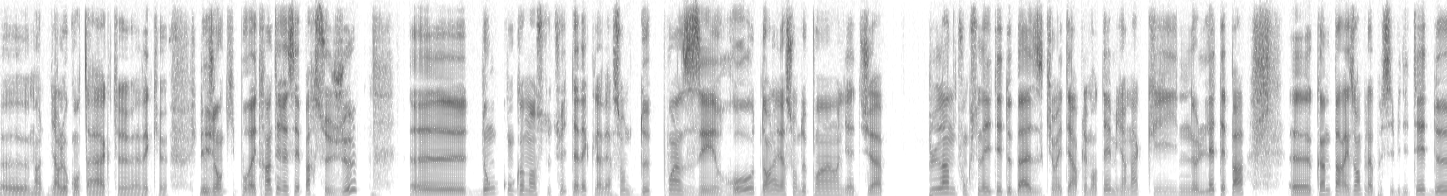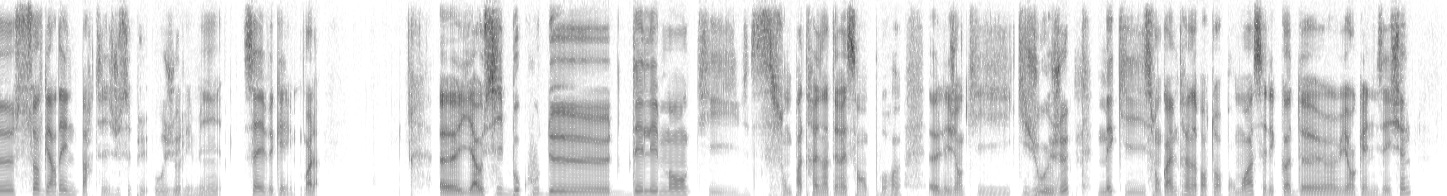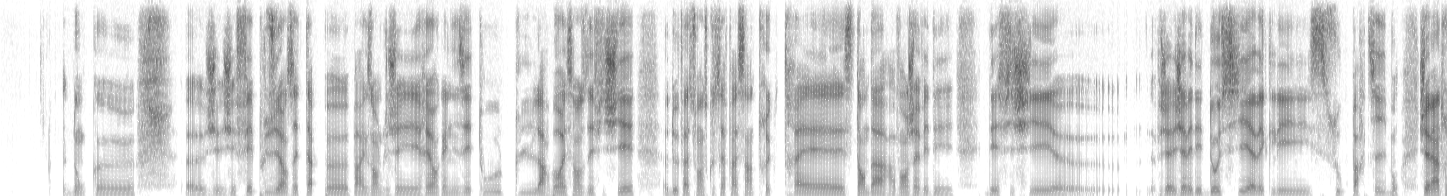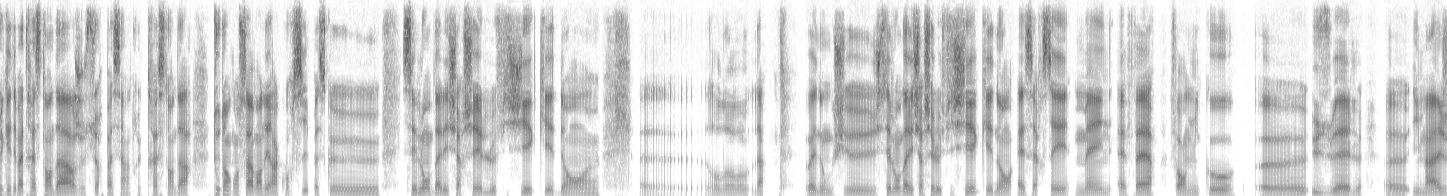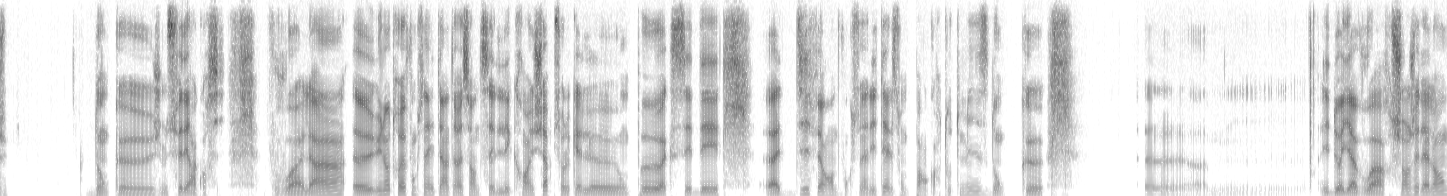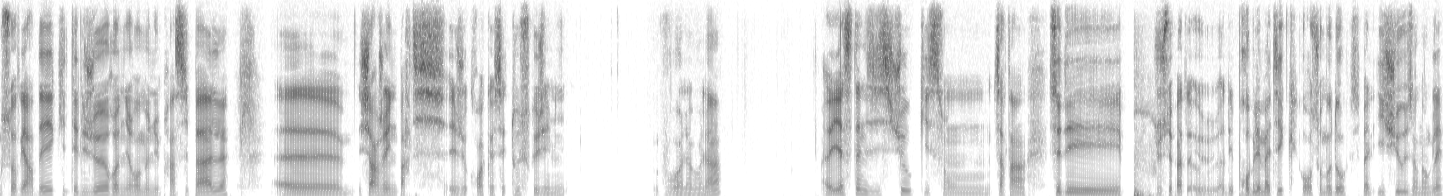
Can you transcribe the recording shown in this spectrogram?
maintenir le contact avec les gens qui pourraient être intéressés par ce jeu. Donc on commence tout de suite avec la version 2.0. Dans la version 2.1, il y a déjà plein de fonctionnalités de base qui ont été implémentées, mais il y en a qui ne l'étaient pas, euh, comme par exemple la possibilité de sauvegarder une partie. Je sais plus où je l'ai mis. Save a game, voilà. Euh, Il y a aussi beaucoup d'éléments qui sont pas très intéressants pour euh, les gens qui, qui jouent au jeu, mais qui sont quand même très importants pour moi. C'est les codes de reorganization. Donc, euh, j'ai fait plusieurs étapes. euh, par exemple, j'ai réorganisé toute l'arborescence des fichiers euh, de façon à ce que ça fasse un truc très standard. Avant, j'avais des, fichiers, j'avais des dossiers avec les sous-parties. Bon, j'avais un truc qui n'était pas très standard. Je suis repassé à un truc très standard, tout en conservant des raccourcis parce que c'est long d'aller chercher le fichier qui est dans là. Ouais, donc c'est long d'aller chercher le fichier qui est dans src, main, fr, formico, euh, usuel, euh, image. Donc euh, je me suis fait des raccourcis. Voilà. Une autre fonctionnalité intéressante, c'est l'écran échappe sur lequel on peut accéder à différentes fonctionnalités. Elles sont pas encore toutes mises, donc il doit y avoir changer la langue, sauvegarder, quitter le jeu, revenir au menu principal, euh, charger une partie. Et je crois que c'est tout ce que j'ai mis. Voilà, voilà. Euh, Il y a certaines issues qui sont certains, c'est des, je sais pas, euh, des problématiques grosso modo, ça s'appelle issues en anglais,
